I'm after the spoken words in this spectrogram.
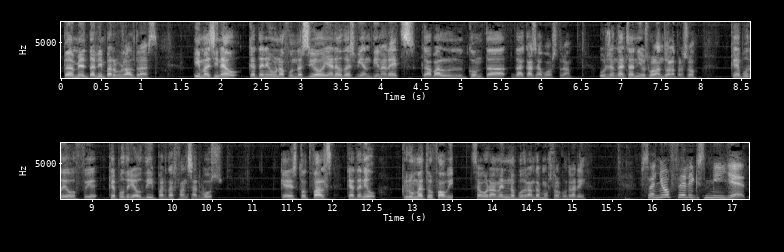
També en tenim per vosaltres. Imagineu que teniu una fundació i aneu desviant dinerets cap al compte de casa vostra. Us enganxen i us volen dur a la presó. Què, podeu fer, què podríeu dir per defensar-vos? Que és tot fals, que teniu cromatofòbia. Segurament no podran demostrar el contrari. Senyor Fèlix Millet,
